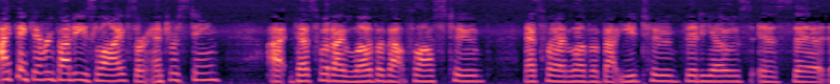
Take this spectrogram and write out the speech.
I think everybody's lives are interesting. Uh, that's what I love about FlossTube. That's what I love about YouTube videos is that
